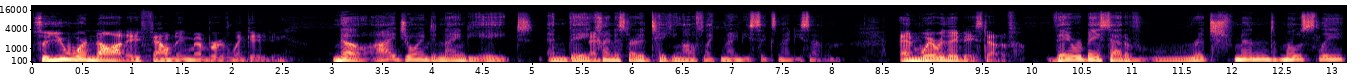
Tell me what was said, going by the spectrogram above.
So you were not a founding member of Link 80. No, I joined in 98 and they kind of started taking off like 96 97. And where were they based out of? They were based out of Richmond mostly,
